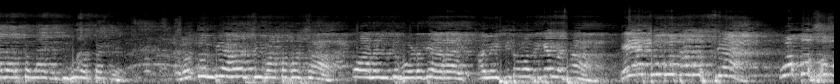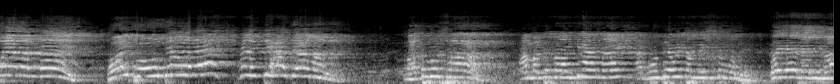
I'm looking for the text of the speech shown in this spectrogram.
আমার তো লাগে বুঝতে থাকে নতুন বিয়ে হচ্ছি মাথা পয়সা ও অনেক কিছু ভোটে দিয়ে হারাই আমি এসে তোমাদের কেন খা এত কথা বলছে অত সময় আমার নাই। হয় বউ দেওয়া রে হ্যাঁ দেহা দেওয়া মানে মাথা পয়সা আমাদের তো আর নাই আর বলতে হবে আমি এসে তোমাদের ওই আর আমি মা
